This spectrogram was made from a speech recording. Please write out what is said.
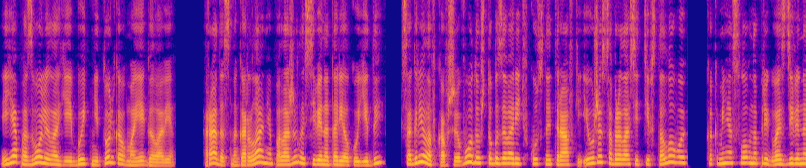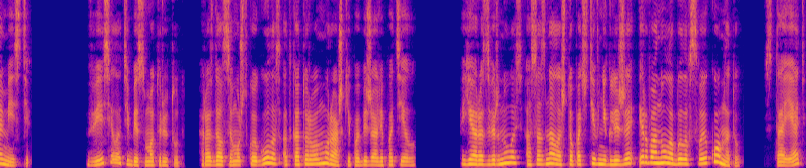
И я позволила ей быть не только в моей голове. Радостно горланя положила себе на тарелку еды, согрела в ковше воду, чтобы заварить вкусной травки, и уже собралась идти в столовую, как меня словно пригвоздили на месте. «Весело тебе, смотрю тут», – раздался мужской голос, от которого мурашки побежали по телу. Я развернулась, осознала, что почти в неглиже, и рванула было в свою комнату. «Стоять!»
